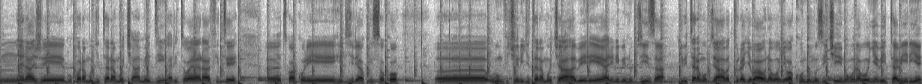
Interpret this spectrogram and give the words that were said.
nari naje gukora mu gitaramo cya Meddy hari towa yari afite eh, twakoreye hirya ku isoko. Eh, urumva icyo ni igitaramo cyahabereye hari n'ibintu byiza. Ibitaramo by'aha abaturage baho nabonye bakunda umuziki n'ubu nabonye bitabiriye.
